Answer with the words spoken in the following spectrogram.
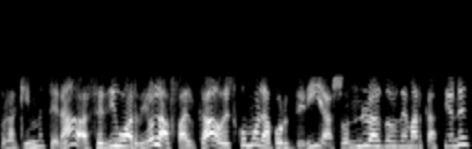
¿pero a quién meterá? A Sergio Guardiola, Falcao, es como la portería, son las dos demarcaciones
